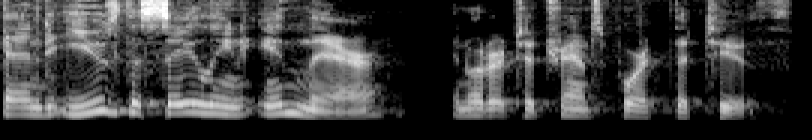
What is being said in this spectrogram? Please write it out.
And use the saline in there in order to transport the tooth.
